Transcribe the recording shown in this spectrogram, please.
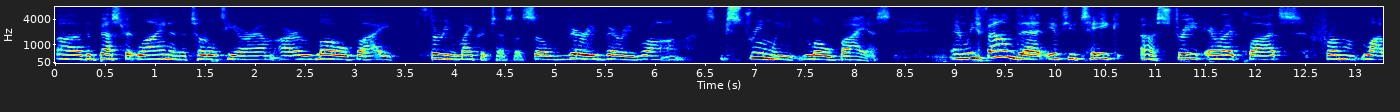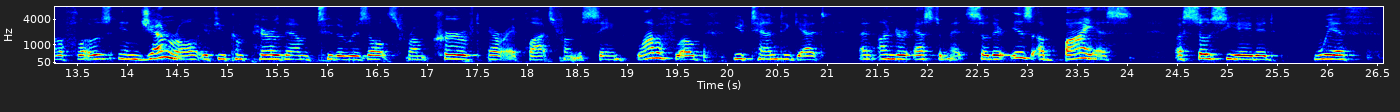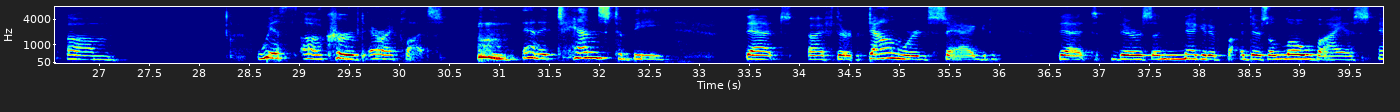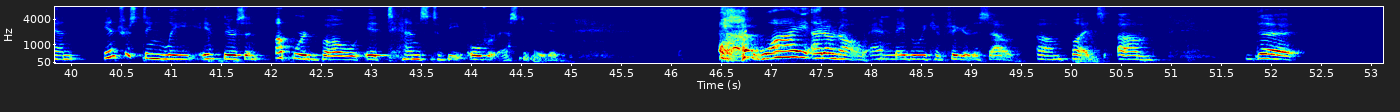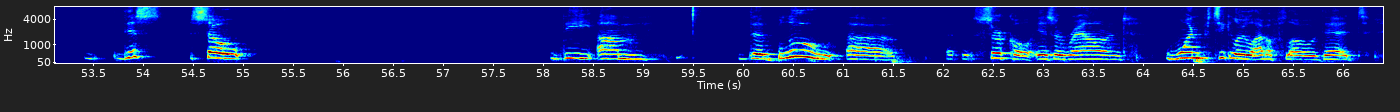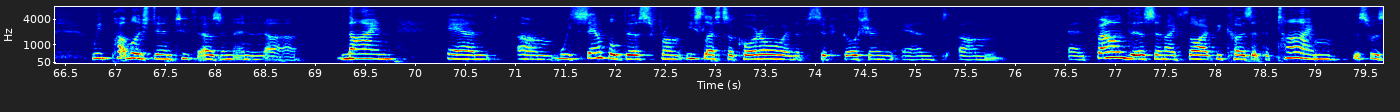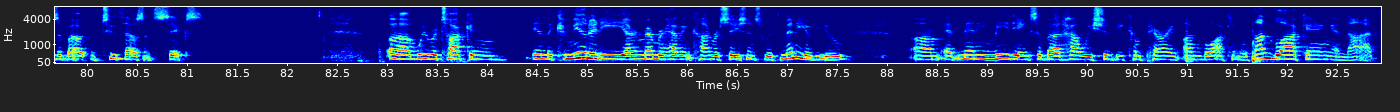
uh, the best fit line and the total TRM are low by 30 microtesla. So very, very wrong, extremely low bias. And we found that if you take uh, straight Arai plots from lava flows, in general, if you compare them to the results from curved Arai plots from the same lava flow, you tend to get an underestimate. So there is a bias associated with um, with uh, curved Arai plots. and it tends to be that uh, if they're downward sagged, that there's a negative, there's a low bias. And interestingly, if there's an upward bow, it tends to be overestimated. Why, I don't know, and maybe we can figure this out. Um, but um, the this so the um the blue uh circle is around one particular lava flow that we published in 2009 and um, we sampled this from Isla Socorro in the Pacific Ocean and um, and found this and I thought because at the time this was about in 2006 uh, we were talking in the community. I remember having conversations with many of you um, at many meetings about how we should be comparing unblocking with unblocking and not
